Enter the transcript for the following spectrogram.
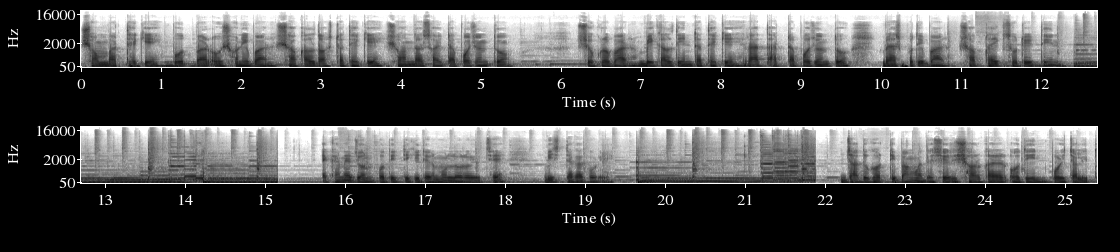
সোমবার থেকে বুধবার ও শনিবার সকাল দশটা থেকে সন্ধ্যা ছয়টা পর্যন্ত। শুক্রবার বিকাল তিনটা থেকে রাত আটটা পর্যন্ত বৃহস্পতিবার সাপ্তাহিক ছুটির দিন। এখানে জনপতি টিকিটের মূল্য রয়েছে বিশ টাকা করে। জাদুঘরটি বাংলাদেশের সরকারের অধীন পরিচালিত।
